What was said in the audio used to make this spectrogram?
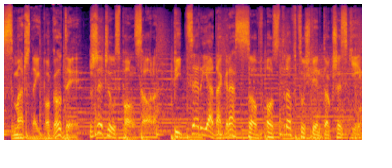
Smacznej pogody życzył sponsor. Pizzeria da Grasso w Ostrowcu Świętokrzyskim.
